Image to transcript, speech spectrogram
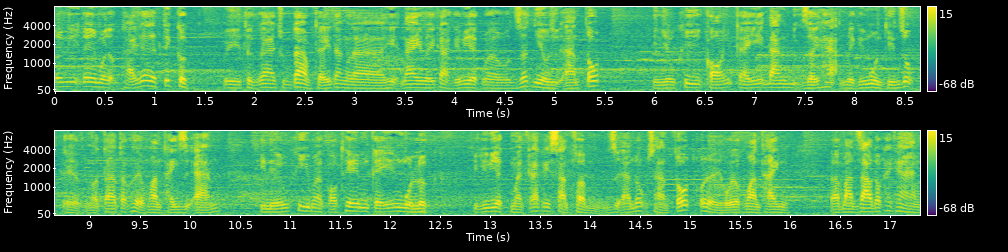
Tôi nghĩ đây là một động thái rất là tích cực vì thực ra chúng ta thấy rằng là hiện nay với cả cái việc mà rất nhiều dự án tốt thì nhiều khi có những cái đang bị giới hạn về cái nguồn tín dụng để người ta, ta có thể hoàn thành dự án thì nếu khi mà có thêm cái nguồn lực thì cái việc mà các cái sản phẩm dự án bất động sản tốt có thể được hoàn thành và bàn giao cho khách hàng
